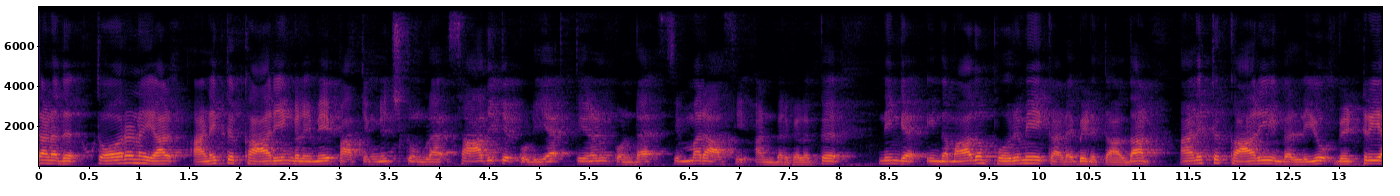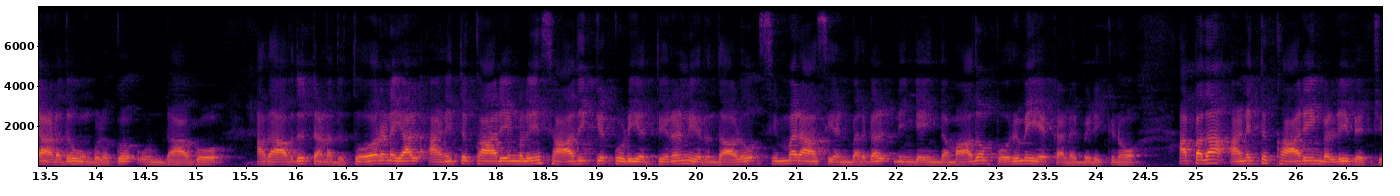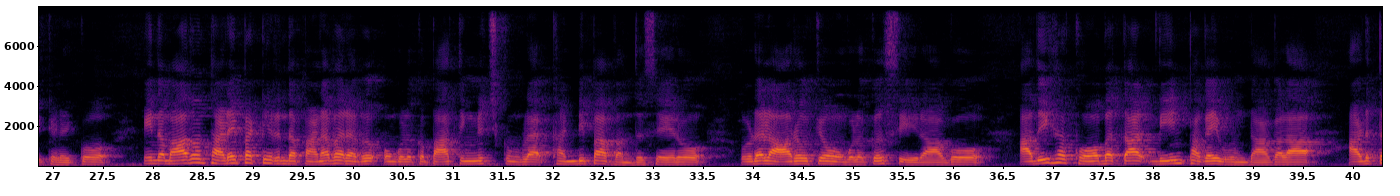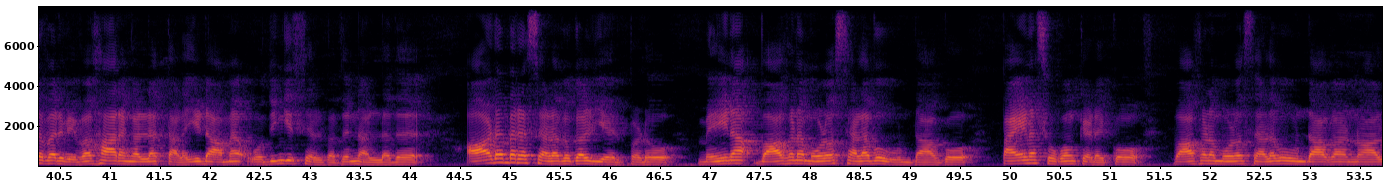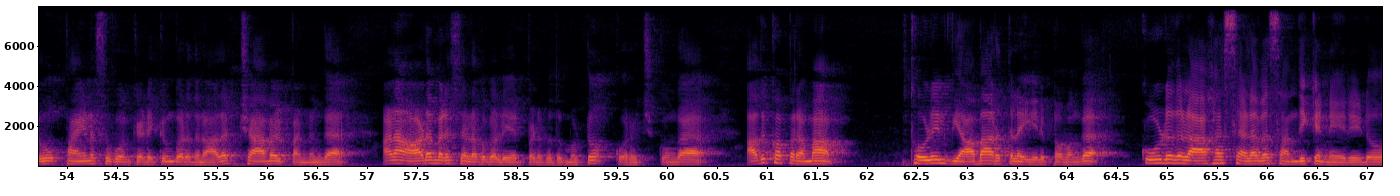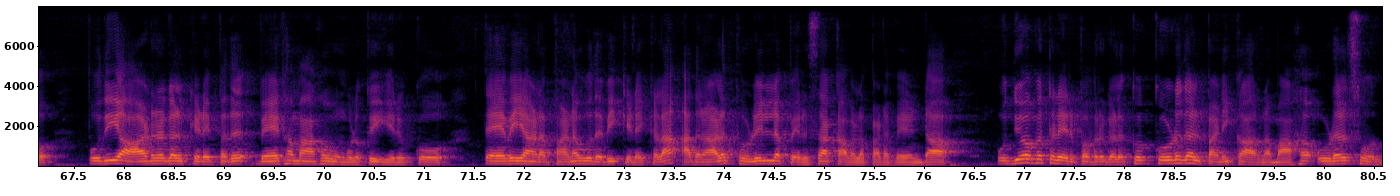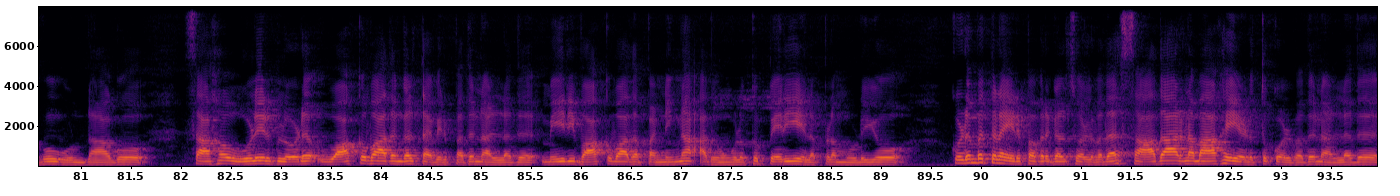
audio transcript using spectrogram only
தனது தோரணையால் அனைத்து காரியங்களையுமே பார்த்தீங்கன்னு வச்சுக்கோங்களேன் சாதிக்கக்கூடிய திறன் கொண்ட சிம்மராசி அன்பர்களுக்கு நீங்கள் இந்த மாதம் பொறுமையை கடைபிடித்தால்தான் அனைத்து காரியங்கள்லேயும் வெற்றியானது உங்களுக்கு உண்டாகும். அதாவது தனது தோரணையால் அனைத்து காரியங்களையும் சாதிக்கக்கூடிய திறன் இருந்தாலும் சிம்மராசி என்பர்கள் நீங்கள் இந்த மாதம் பொறுமையை கடைபிடிக்கணும். அப்போ தான் அனைத்து காரியங்கள்லேயும் வெற்றி கிடைக்கும். இந்த மாதம் தடைப்பட்டிருந்த பணவரவு உங்களுக்கு பார்த்தீங்கன்னு வச்சுக்கோங்களேன் கண்டிப்பாக வந்து சேரும். உடல் ஆரோக்கியம் உங்களுக்கு சீராகும். அதிக கோபத்தால் வீண் பகை உண்டாகலாம். அடுத்தவர் விவகாரங்களில் தலையிடாமல் ஒதுங்கி செல்வது நல்லது. ஆடம்பர செலவுகள் ஏற்படும் மெயினாக வாகனம் மூலம் செலவு உண்டாகும் பயண சுகம் கிடைக்கும் வாகனம் மூலம் செலவு உண்டாகனாலும் பயண சுகம் கிடைக்குங்கிறதுனால ட்ராவல் பண்ணுங்கள் ஆனால் ஆடம்பர செலவுகள் ஏற்படுவது மட்டும் குறைச்சிக்கோங்க. அதுக்கப்புறமா தொழில் வியாபாரத்தில் இருப்பவங்க கூடுதலாக செலவை சந்திக்க நேரிடும் புதிய ஆர்டர்கள் கிடைப்பது வேகமாக உங்களுக்கு இருக்கும் தேவையான பண உதவி கிடைக்கலாம். அதனால் தொழிலில் பெருசாக கவலைப்பட வேண்டாம் உத்தியோகத்தில் இருப்பவர்களுக்கு கூடுதல் பணி காரணமாக உடல் சோர்வு உண்டாகும். சக ஊழியர்களோடு வாக்குவாதங்கள் தவிர்ப்பது நல்லது. மீறி வாக்குவாதம் பண்ணிங்கன்னா அது உங்களுக்கு பெரிய இழப்பில் முடியும். குடும்பத்தில் இருப்பவர்கள் சொல்வதை சாதாரணமாக எடுத்துக்கொள்வது நல்லது.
